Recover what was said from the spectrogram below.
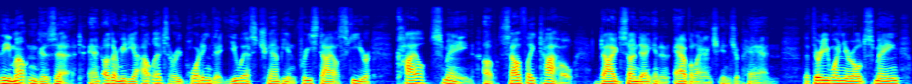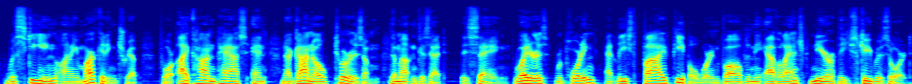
The Mountain Gazette and other media outlets are reporting that U.S. champion freestyle skier Kyle Smaine of South Lake Tahoe died Sunday in an avalanche in Japan. The 31 year old Smaine was skiing on a marketing trip for Ikon Pass and Nagano Tourism, the Mountain Gazette is saying. Reuters reporting at least five people were involved in the avalanche near the ski resort.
